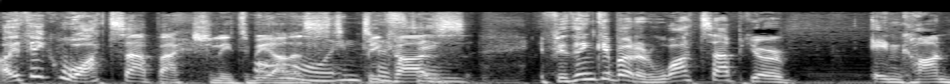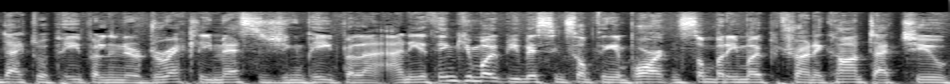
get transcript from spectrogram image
I think WhatsApp, actually, to be Oh, honest. interesting. Because if you think about it, WhatsApp, you're in contact with people and you're directly messaging people and you think you might be missing something important somebody might be trying to contact you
